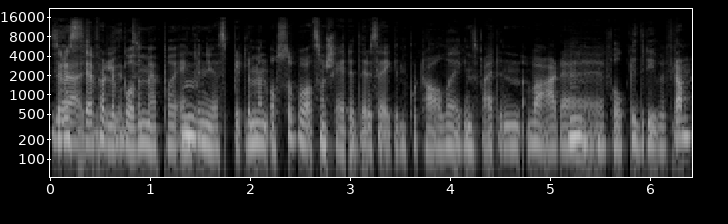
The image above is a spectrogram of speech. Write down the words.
Så dere er ser, følger både med på egentlig nyhetsbildet, men også på hva som skjer i deres egen portal og egen verden. Hva er det folket driver fram?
